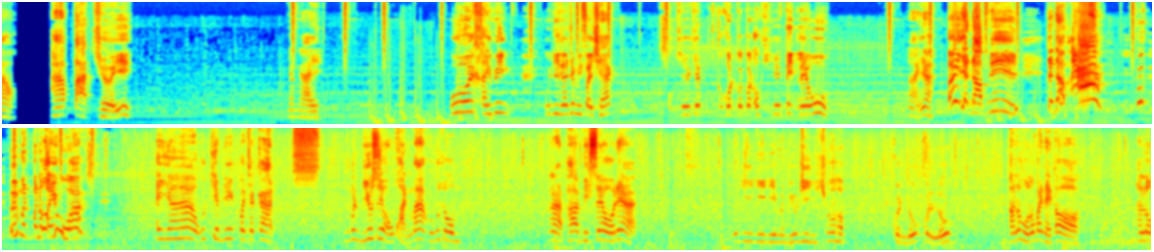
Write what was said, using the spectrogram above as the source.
อ้าวภาพตัดเฉย ยังไงอุ้ยใครวิ่งอุ้ยดีนะจะมีไฟแช็กโอเคโอเคกดกดกดโอเคติดเร็วไหนอะเอ้ยอย่าดับดิจะดับอ้า เอ้ยมันมันห้อยหัวไอ้ย่าอุ้ยเกมนี้บรรยากาศ มันบิวสยองขวัญมากคุณผู้ชมขนาดภาพพิกเซลเนี่ยอุ๊ยดีดีดีมันบิวดีชอบขนลุกขนลุกเอาแล้วผมต้องไปไหนต่อฮัลโหล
